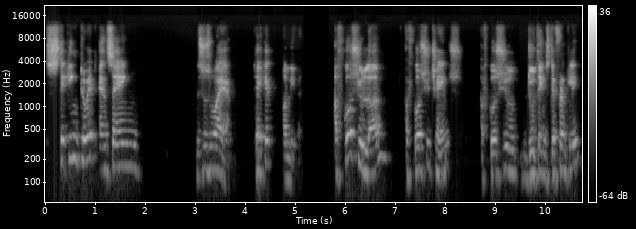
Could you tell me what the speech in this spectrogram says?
Sticking to it and saying, this is who I am. Take it or leave it. Of course, you learn. Of course, you change. Of course, you do things differently.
